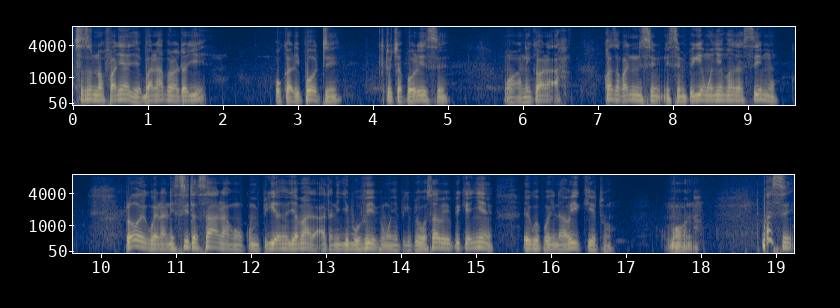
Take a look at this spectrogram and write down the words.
Sasa tunafanyaje? Bana hapa nahitaji ukaripoti kituo cha polisi. Mwa nikaona ah, kwanza kwa nini nisim, nisimpigie mwenyewe kwanza simu? Roho ilikuwa inanisita sana kumpigia jamaa atanijibu vipi mwenye pikipiki kwa sababu pikipiki yenyewe ilikuwa ina wiki tu. Umeona? Basi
